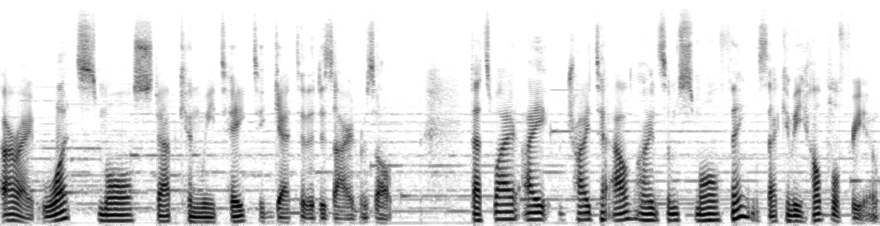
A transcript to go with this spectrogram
all right, what small step can we take to get to the desired result? That's why I tried to outline some small things that can be helpful for you.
